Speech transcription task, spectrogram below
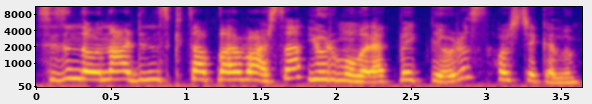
Sizin de önerdiğiniz kitaplar varsa yorum olarak bekliyoruz. Hoşçakalın.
